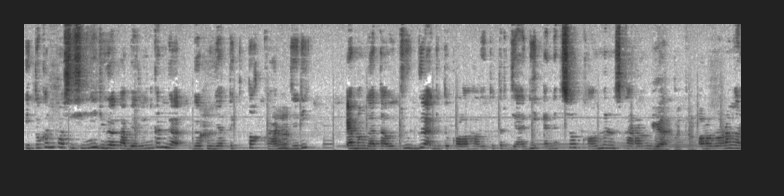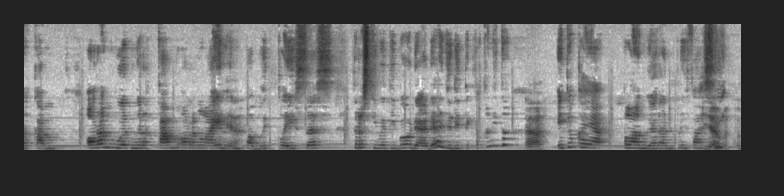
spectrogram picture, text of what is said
itu kan posisinya juga Kak Berlin kan nggak nggak punya TikTok kan Hah? jadi emang nggak tahu juga gitu kalau hal itu terjadi and it's so common sekarang. Iya betul. Orang-orang ngerekam orang buat ngerekam orang lain Iya. in public places terus tiba-tiba udah ada aja di TikTok. Kan itu Nah, itu kayak pelanggaran privasi Iya, betul.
